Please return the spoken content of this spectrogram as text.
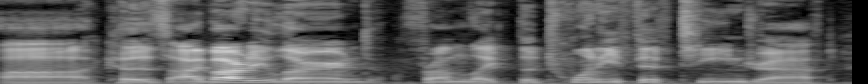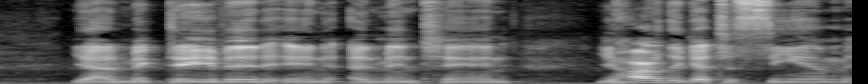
because I've already learned from like the 2015 draft. You had McDavid in Edmonton. You hardly get to see him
